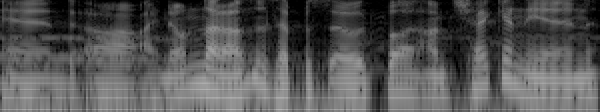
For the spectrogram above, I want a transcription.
and uh, I know I'm not on this episode, but I'm checking in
